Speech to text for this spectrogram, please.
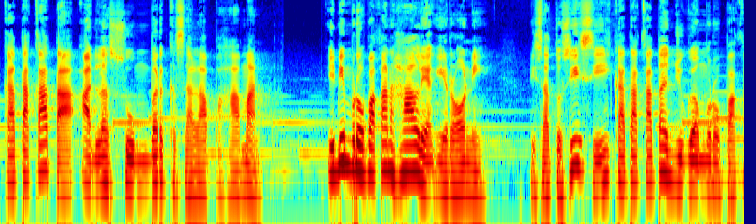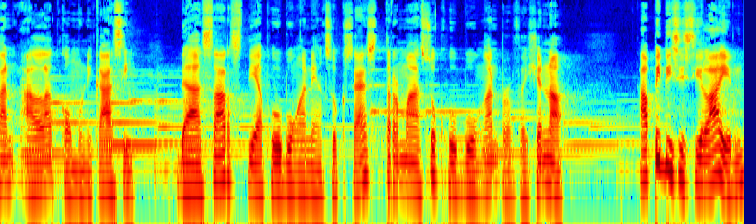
Kata-kata adalah sumber kesalahpahaman. Ini merupakan hal yang ironi. Di satu sisi, kata-kata juga merupakan alat komunikasi, dasar setiap hubungan yang sukses, termasuk hubungan profesional. Tapi di sisi lain,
